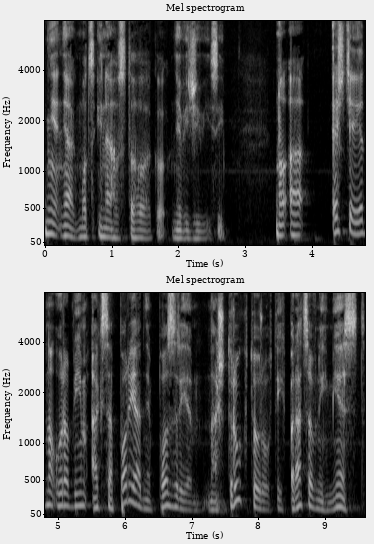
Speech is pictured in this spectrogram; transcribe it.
nie, nejak moc iného z toho ako nevyživí si. No a ešte jedno urobím, ak sa poriadne pozriem na štruktúru tých pracovných miest,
